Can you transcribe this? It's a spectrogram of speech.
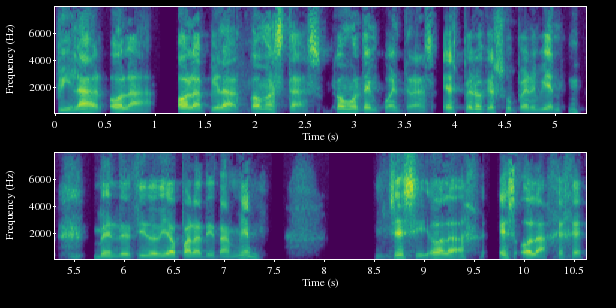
Pilar, hola, hola Pilar, ¿cómo estás? ¿Cómo te encuentras? Espero que súper bien. Bendecido día para ti también. Jessy, hola, es hola, jeje.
